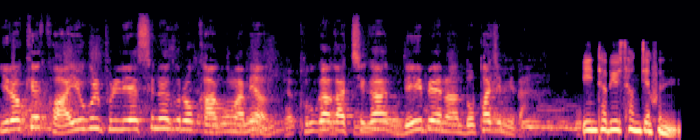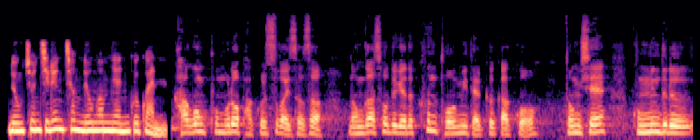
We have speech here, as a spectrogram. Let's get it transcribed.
이렇게 과육을 분리해 스낵으로 가공하면 부가가치가 4배나 높아집니다. 인터뷰 성재훈 농촌진흥청 농업연구관 가공품으로 바꿀 수가 있어서 농가 소득에도 큰 도움이 될 것 같고 동시에 국민들의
